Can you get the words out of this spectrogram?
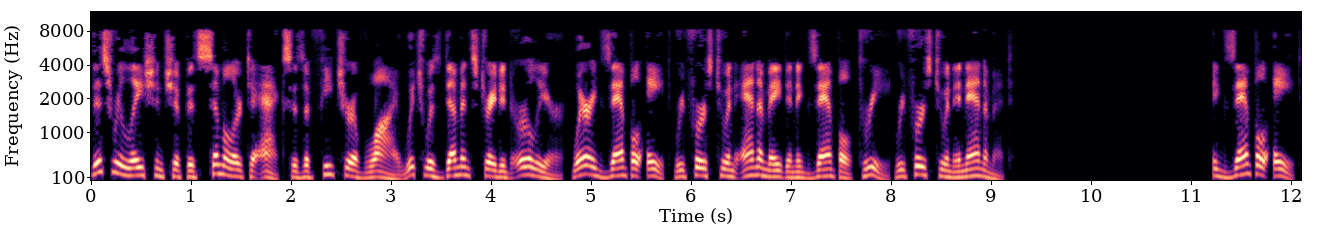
This relationship is similar to X as a feature of Y which was demonstrated earlier, where example 8 refers to an animate and example 3 refers to an inanimate. Example 8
